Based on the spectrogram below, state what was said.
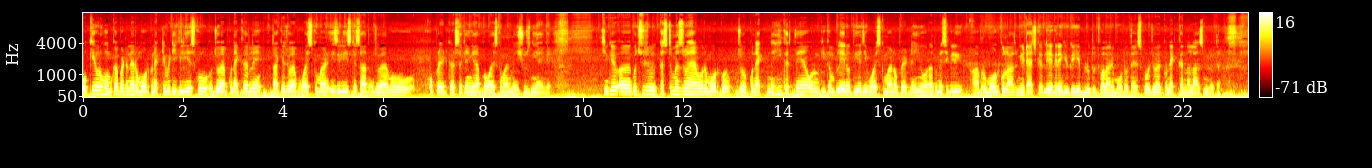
ओके और होम का बटन है रिमोट कनेक्टिविटी के लिए इसको जो है आप कनेक्ट कर लें, ताकि जो है आप वॉइस कमांड इजीली इसके साथ जो है वो ऑपरेट कर सकेंगे, आपको वॉइस कमांड में इश्यूज़ नहीं आएँगे। क्योंकि कुछ कस्टमर्स जो हैं वो रिमोट को, जो कनेक्ट नहीं करते हैं, और उनकी कंप्लेन होती है, जी वॉइस कमांड ऑपरेट नहीं हो रहा। तो बेसिकली आप रिमोट को लाजमी अटैच कर लिया करें, क्योंकि ये ब्लूटूथ वाला रिमोट होता है, इसको जो है कनेक्ट करना लाजमी होता है।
